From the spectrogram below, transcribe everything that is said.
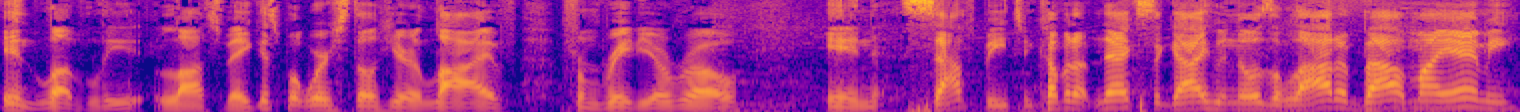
in lovely Las Vegas. But we're still here live from Radio Row in South Beach. And coming up next, a guy who knows a lot about Miami.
